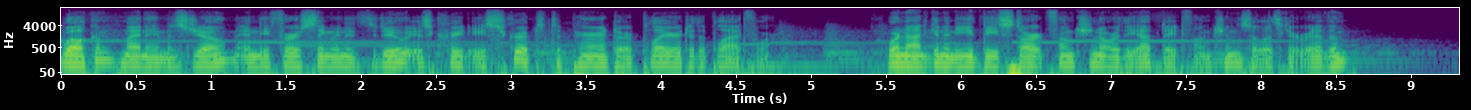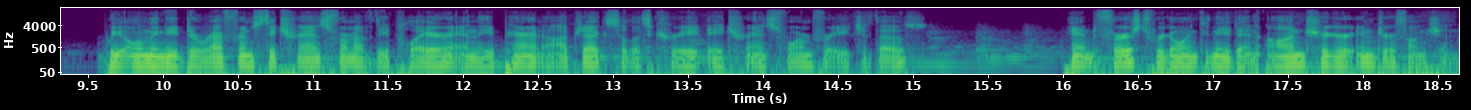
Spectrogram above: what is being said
Welcome, my name is Joe, and the first thing we need to do is create a script to parent our player to the platform. We're not going to need the start function or the update function, so let's get rid of them. We only need to reference the transform of the player and the parent object, so let's create a transform for each of those. And first, we're going to need an onTriggerEnter function.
